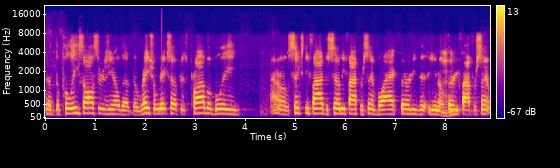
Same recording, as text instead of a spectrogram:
the, the police officers, you know, the, the racial mix up is probably, I don't know, 65 to 75% black, 30 to, you know, 35%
